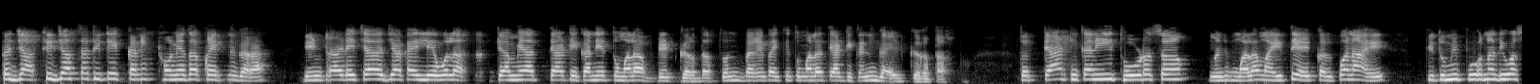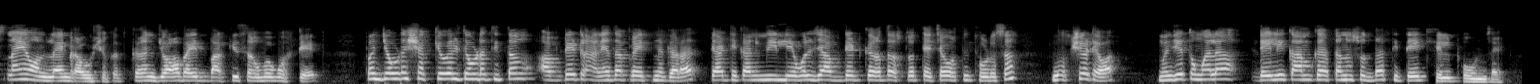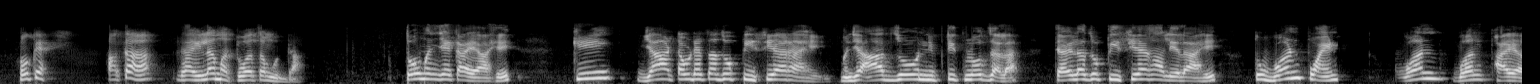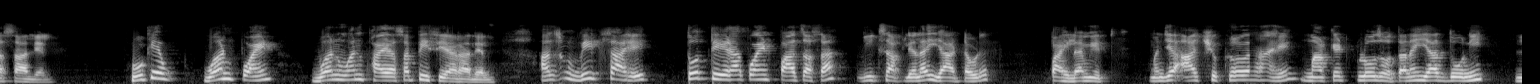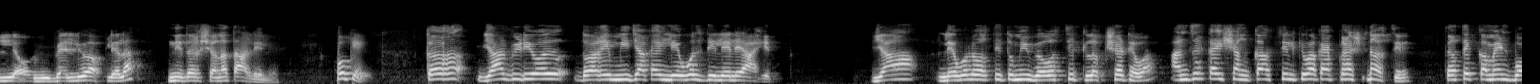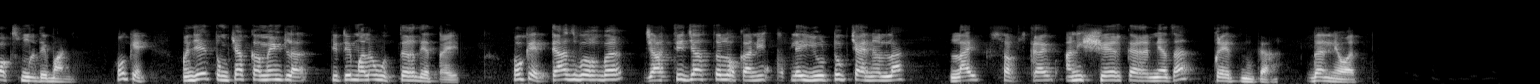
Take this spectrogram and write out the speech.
तर जास्तीत जास्त तिथे कनेक्ट होण्याचा प्रयत्न करा. इंट्राडेच्या ज्या काही लेवल असतात त्या मी त्या ठिकाणी तुम्हाला अपडेट करत असतो आणि बऱ्यापैकी तुम्हाला त्या ठिकाणी गाईड करत असतो. तर त्या ठिकाणी थोडंसं म्हणजे मला माहिती आहे कल्पना आहे की तुम्ही पूर्ण दिवस नाही ऑनलाईन राहू शकत कारण जॉब आहेत बाकी सर्व गोष्टी आहेत. पण जेवढं शक्य होईल तेवढं तिथं अपडेट राहण्याचा प्रयत्न करा. त्या ठिकाणी मी लेवल जे अपडेट करत असतो त्याच्यावरती थोडंसं लक्ष ठेवा. म्हणजे तुम्हाला डेली काम करताना सुद्धा तिथे एक हेल्प होऊन जाईल. ओके आता राहिला महत्त्वाचा मुद्दा. तो म्हणजे काय आहे? की या आठवड्याचा जो पीसीआर आहे म्हणजे आज जो निफ्टी क्लोज झाला त्यावेळेला जो पीसीआर आलेला आहे तो one point one one five असा आलेला okay one point one one five असा पीसीआर आलेला आणि जो विक्स आहे तो तेरा पॉईंट पाच असा विक्स आपल्याला या आठवड्यात पाहायला मिळतो म्हणजे आज शुक्रवार आहे मार्केट क्लोज होताना या दोन्ही व्हॅल्यू आपल्याला निदर्शनात आलेले ओके तर या व्हिडिओद्वारे मी ज्या काही लेवल दिलेले आहेत या लेवलवरती तुम्ही व्यवस्थित लक्ष ठेवा आणि जर काही शंका असतील किंवा काही प्रश्न असतील तर ते कमेंट बॉक्समध्ये मांडा ओके म्हणजे तुमच्या कमेंटला तिथे मला उत्तर देता येईल. ओके त्याचबरोबर जास्तीत जास्त लोकांनी आपल्या यूट्यूब चॅनलला लाईक सबस्क्राईब आणि शेअर करण्याचा प्रयत्न करा. धन्यवाद.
